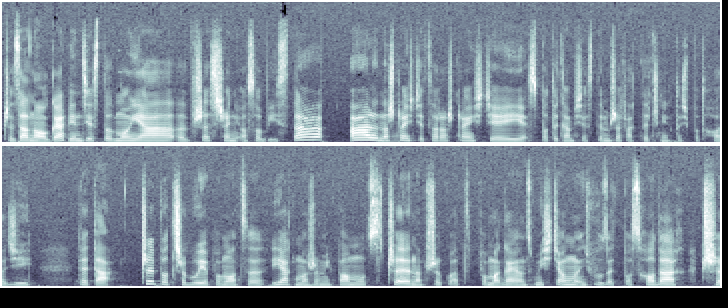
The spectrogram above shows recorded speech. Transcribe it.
czy za nogę, więc jest to moja przestrzeń osobista, ale na szczęście coraz częściej spotykam się z tym, że faktycznie ktoś podchodzi, pyta, czy potrzebuje pomocy, jak może mi pomóc, czy na przykład pomagając mi ściągnąć wózek po schodach, czy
